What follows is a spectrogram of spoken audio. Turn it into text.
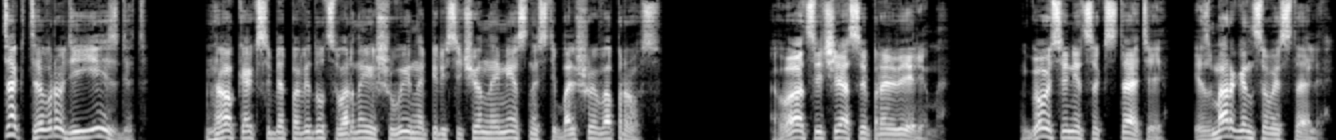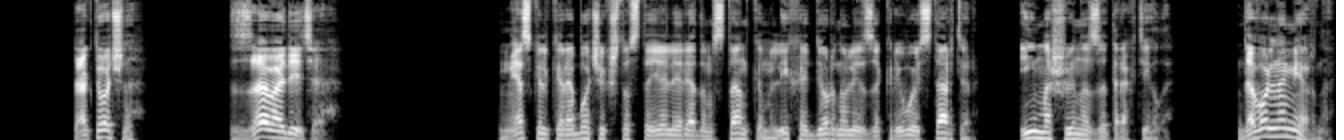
Так-то вроде ездит, но как себя поведут сварные швы на пересеченной местности — большой вопрос». Вот сейчас и проверим. Гусеницы, кстати, из марганцевой стали. Так точно. Заводите. Несколько рабочих, что стояли рядом с танком, лихо дернули за кривой стартер, и машина затарахтела. Довольно мерно.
